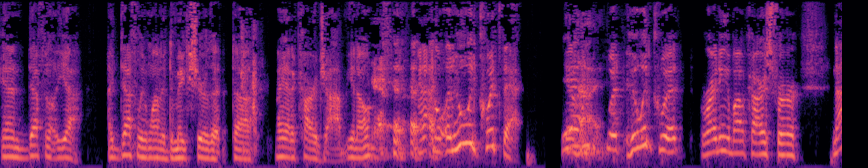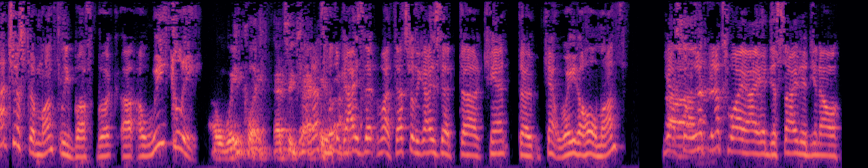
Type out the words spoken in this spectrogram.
and definitely, yeah, I definitely wanted to make sure that, uh, I had a car job, you know, and, I, and, who would quit that? You Yeah. know, who, would quit, who would quit writing about cars for not just a monthly buff book, uh, a weekly? A weekly. That's Yeah, exactly that's for the guys that what? That's for the guys that uh, can't uh, can't wait a whole month. Yeah, so Uh, that, that's why I had decided. You know,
